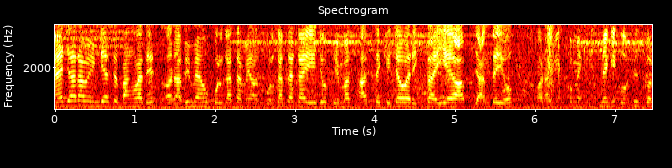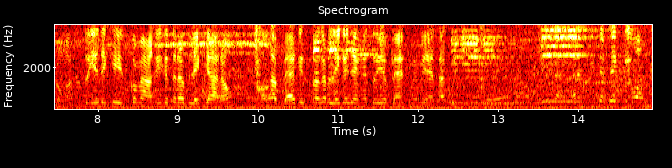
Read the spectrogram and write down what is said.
मैं जा रहा हूँ इंडिया से बांग्लादेश और अभी मैं हूँ कोलकाता में और कोलकाता का ये जो फ़ेमस हाथ से खींचा हुआ रिक्शा, ये आप जानते ही हो। और अभी इसको मैं खींचने की कोशिश करूँगा। तो ये देखिए, इसको मैं आगे की तरफ़ लेके आ रहा हूँ। और बैग इसको अगर लेके जाएँगे तो ये बैग में भी ऐसा कुछ अरे पीछे देख के वो हम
